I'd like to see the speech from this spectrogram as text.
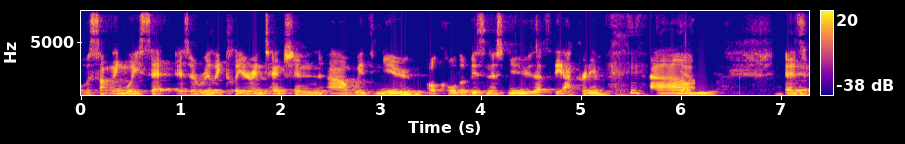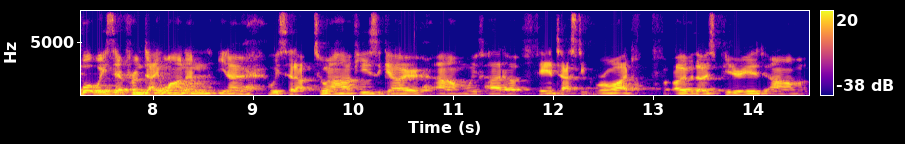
it was something we set as a really clear intention uh, with New. I'll call the business New. That's the acronym. Um, yeah. It's what we set from day one, and you know we set up two and a half years ago. Um, we've had a fantastic ride over those period. Um,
